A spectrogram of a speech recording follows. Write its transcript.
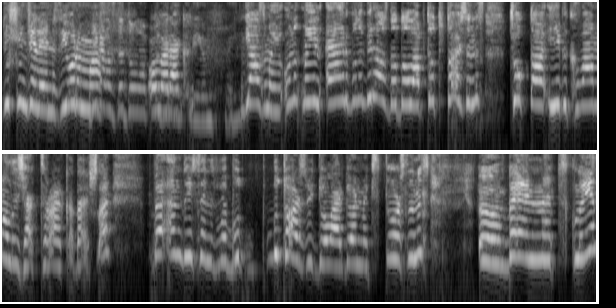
düşüncelerinizi yoruma Biraz da dolapta olarak yazmayı unutmayın. Eğer bunu biraz da dolapta tutarsanız çok daha iyi bir kıvam alacaktır arkadaşlar. Beğendiyseniz ve bu, bu tarz videolar görmek istiyorsanız e, beğenine tıklayın.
